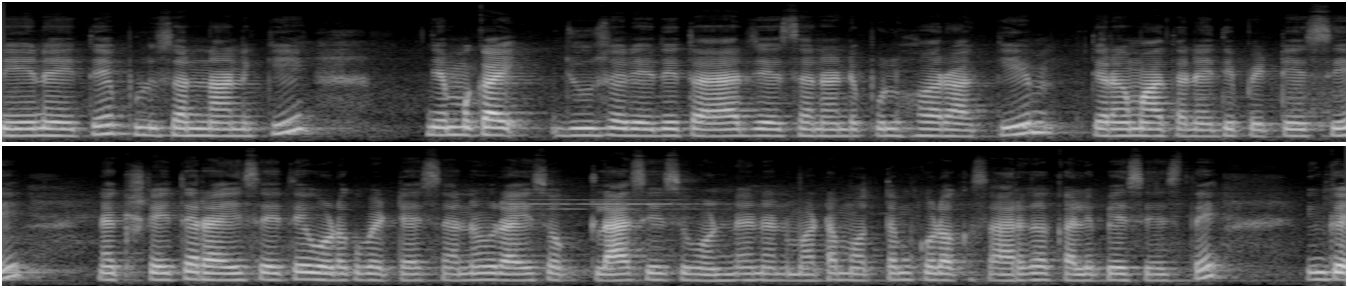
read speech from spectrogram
నేనైతే పులుసన్నానికి నిమ్మకాయ జ్యూస్ అనేది తయారు చేశానండి పులిహోరాకి. తిరగమాత అనేది పెట్టేసి నెక్స్ట్ అయితే రైస్ అయితే ఉడకబెట్టేసాను రైస్ ఒక గ్లాస్ వేసి వండాను అనమాట మొత్తం కూడా ఒకసారిగా కలిపేసేస్తే ఇంకా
